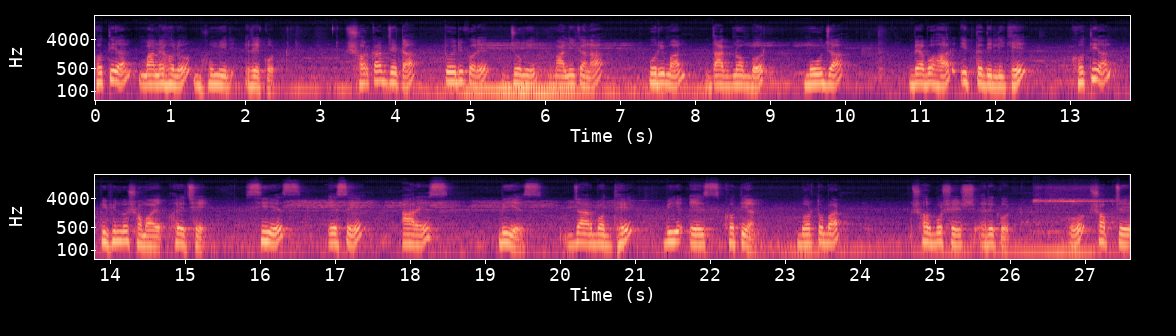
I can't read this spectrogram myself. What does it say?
খতিয়ান মানে হলো ভূমির রেকর্ড। সরকার যেটা তৈরি করে জমির মালিকানা, পরিমাণ, দাগ নম্বর, মৌজা, ব্যবহার ইত্যাদি লিখে খতিয়ান বিভিন্ন সময় হয়েছে। সিএস, এসএ, আরএস, বিএস, যার মধ্যে বিএস খতিয়ান বর্তমান সর্বশেষ রেকর্ড ও সবচেয়ে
